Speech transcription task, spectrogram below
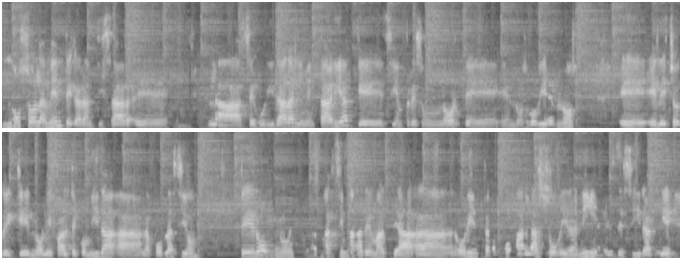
no solamente garantizar la seguridad alimentaria, que siempre es un norte en los gobiernos, eh, el hecho de que no le falte comida a la población, pero nuestra máxima además se ha orientado a la soberanía, es decir, a que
